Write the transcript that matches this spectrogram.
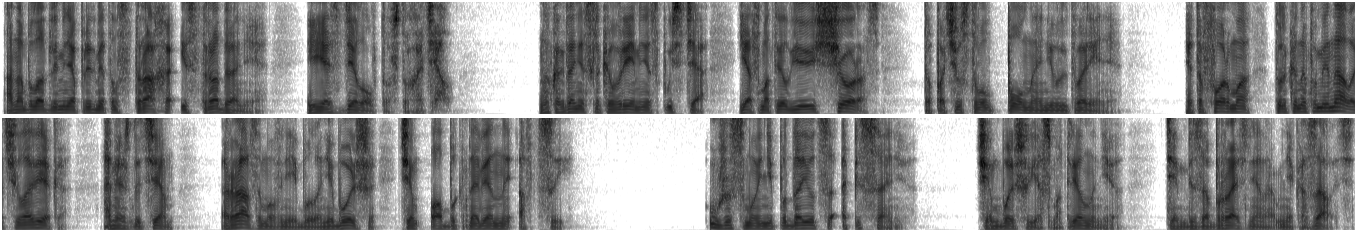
Она была для меня предметом страха и страдания, и я сделал то, что хотел. Но когда несколько времени спустя я смотрел ее еще раз, то почувствовал полное неудовлетворение. Эта форма только напоминала человека, а между тем разума в ней было не больше, чем у обыкновенной овцы. Ужас мой не поддается описанию. Чем больше я смотрел на нее, тем безобразнее она мне казалась,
